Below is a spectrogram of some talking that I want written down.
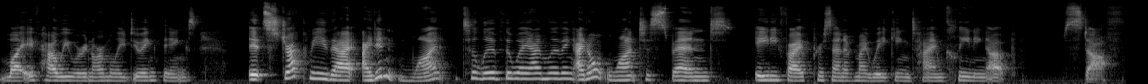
life, how we were normally doing things, it struck me that I didn't want to live the way I'm living. I don't want to spend 85% of my waking time cleaning up stuff.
